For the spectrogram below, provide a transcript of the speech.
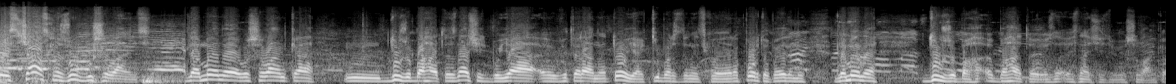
весь час хожу в вишиванці. Для мене вишиванка дуже багато значить, бо я ветеран АТО, я кібер з Донецького аеропорту, тому для мене дуже бага- багато значить вишиванка.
